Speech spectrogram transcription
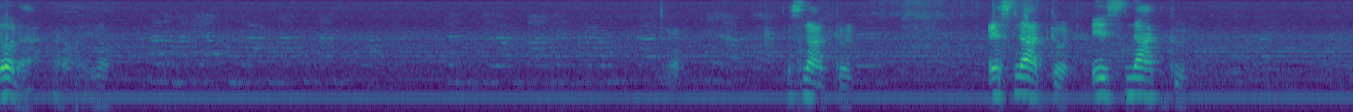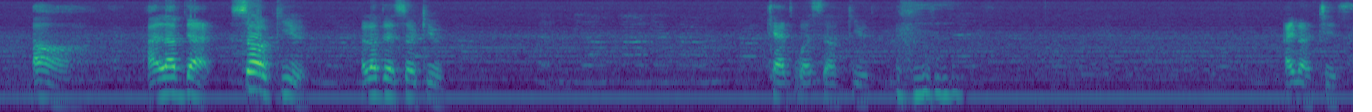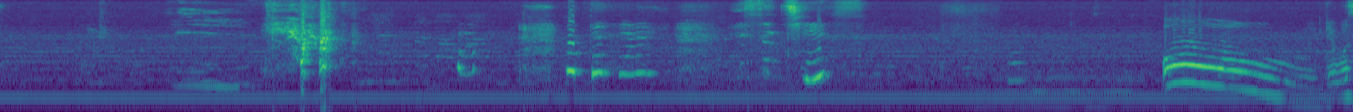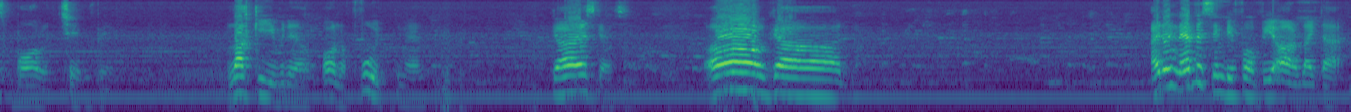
Know that. Uh, you know. It's not good. It's not good. It's not good. Ah, oh, I love that. So cute. I love that. So cute. cat was so cute. I know cheese. what the heck? Is it cheese? Oh, there was ball champion. Lucky with the on the foot, man. Guys, guys. Oh god. I don't never seen before VR like that.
